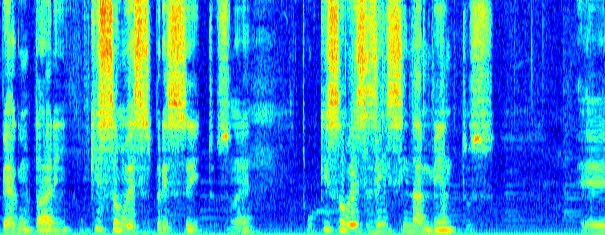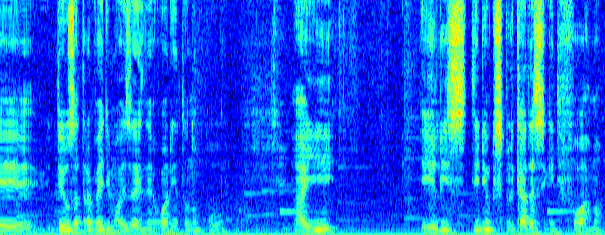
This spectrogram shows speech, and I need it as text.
perguntarem o que são esses preceitos, né? o que são esses ensinamentos, É, Deus, através de Moisés, né? orientando o povo. Aí, eles teriam que explicar da seguinte forma:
